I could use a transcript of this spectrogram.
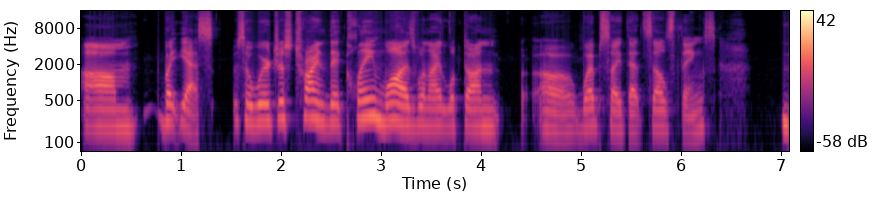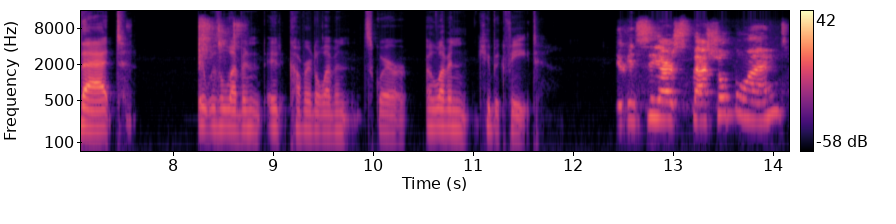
Um, but yes, so we're just trying. The claim was when I looked on a website that sells things that it was eleven. It covered eleven square, eleven cubic feet. You can see our special blend.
